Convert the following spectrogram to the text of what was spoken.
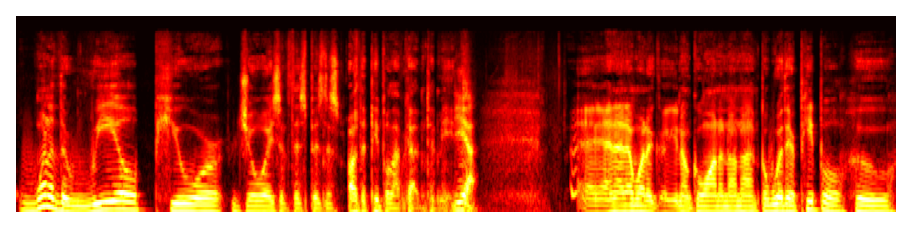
one of the real pure joys of this business are the people I've gotten to meet. Yeah. and I don't want to you know go on and on and on, but were there people who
